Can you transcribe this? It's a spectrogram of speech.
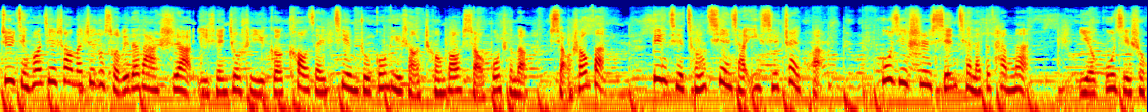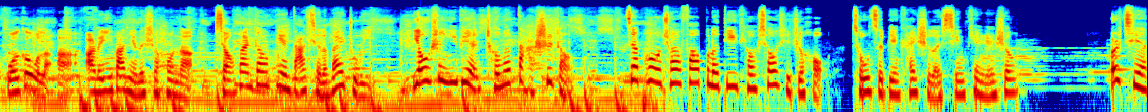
据警方介绍呢，这个所谓的大师啊，以前就是一个靠在建筑工地上承包小工程的小商贩，并且曾欠下一些债款，估计是嫌钱来的太慢，也估计是活够了啊。二零一八年的时候呢，小范张便打起了歪主意，摇身一变成了大师张，在朋友圈发布了第一条消息之后，从此便开始了行骗人生。而且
